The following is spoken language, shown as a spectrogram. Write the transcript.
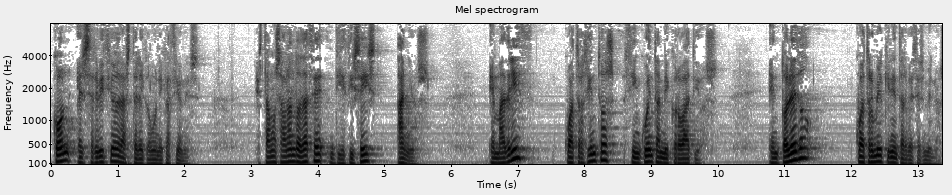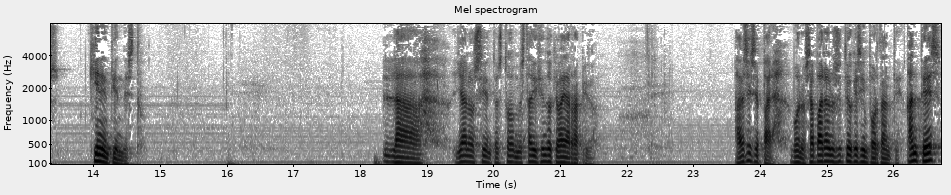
con el servicio de las telecomunicaciones. Estamos hablando de hace 16 años. En Madrid, 450 microvatios. En Toledo, 4.500 veces menos. ¿Quién entiende esto? Ya lo siento, esto me está diciendo que vaya rápido. A ver si se para. Bueno, se ha parado en un sitio que es importante. Antes,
